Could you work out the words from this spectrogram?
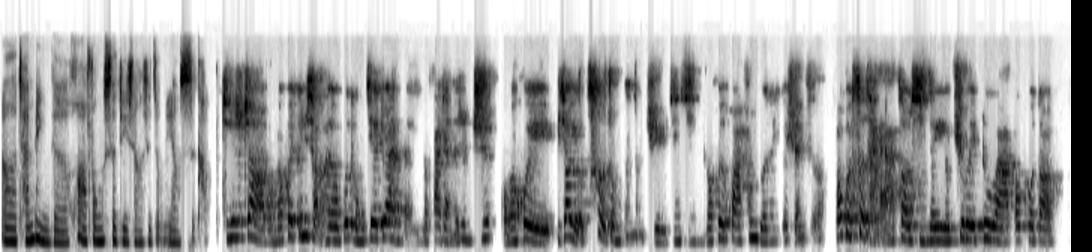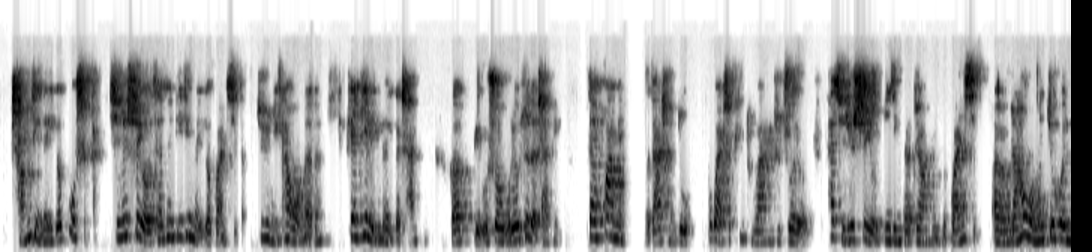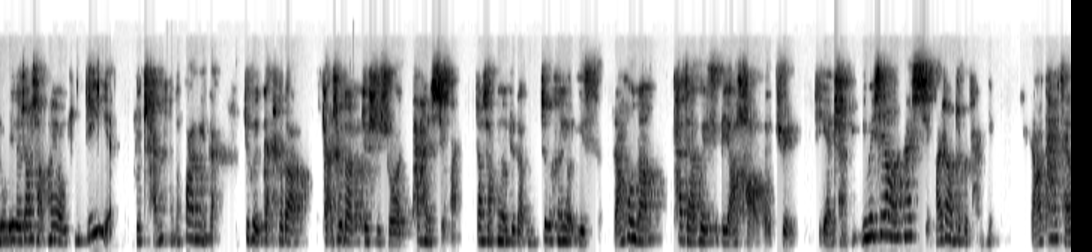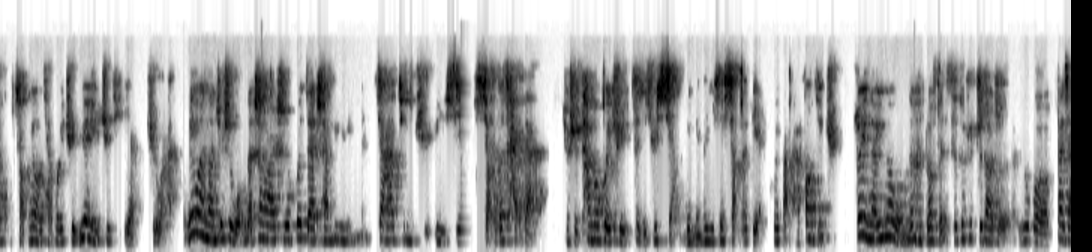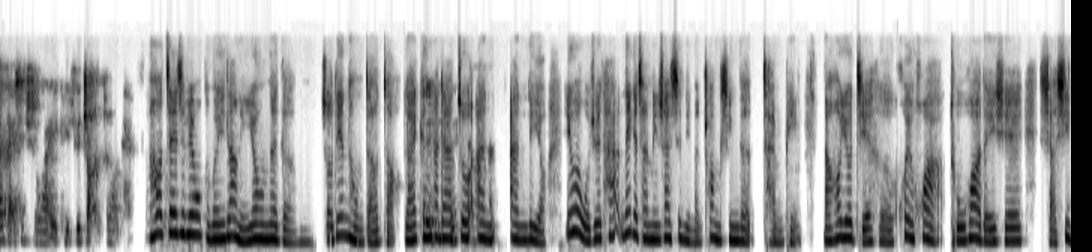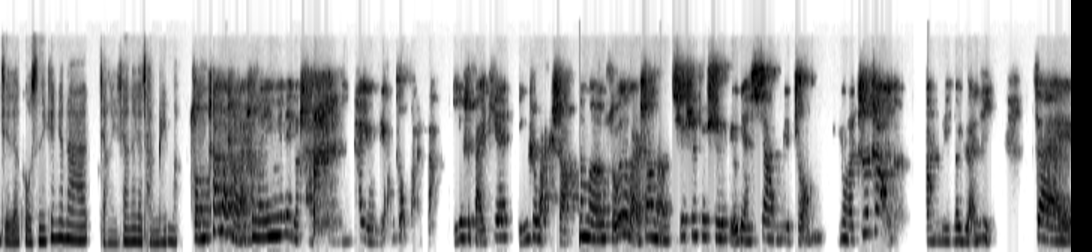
呃，产品的画风设计上是怎么样思考的？其实是这样，我们会根据小朋友不同阶段的一个发展的认知，我们会比较有侧重的呢去进行一个绘画风格的一个选择，包括色彩啊、造型的一个趣味度啊，包括到场景的一个故事感，其实是有层层递进的一个关系的。就是你看我们偏低龄的一个产品和比如说五六岁的产品，在画面复杂程度。不管是拼图啊还是桌游，它其实是有递进的这样的一个关系。嗯，然后我们就会努力的让小朋友从第一眼就产品的画面感就会感受到，感受到就是说他很喜欢，让小朋友觉得嗯这个很有意思，然后呢他才会去比较好的去体验产品，因为先让他喜欢上这个产品，然后他才小朋友才会去愿意去体验去玩。另外呢，就是我们的策划师会在产品里面加进去一些小的彩蛋。就是他们会去自己去想里面的一些小的点，会把它放进去。所以呢，因为我们的很多粉丝都是知道这个的，如果大家感兴趣的话，也可以去找一找看。然后在这边，我可不可以让你用那个手电筒找找，来跟大家做案案例哦？因为我觉得它那个产品算是你们创新的产品，然后又结合绘画、图画的一些小细节的构思，你可以跟大家讲一下那个产品吗？从插画上来说呢，因为那个产品它有两种玩法。一个是白天，一个是晚上。那么所谓的晚上呢，其实就是有点像那种用了遮罩的这样的一个原理，在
